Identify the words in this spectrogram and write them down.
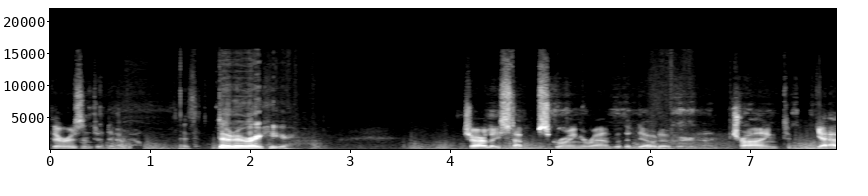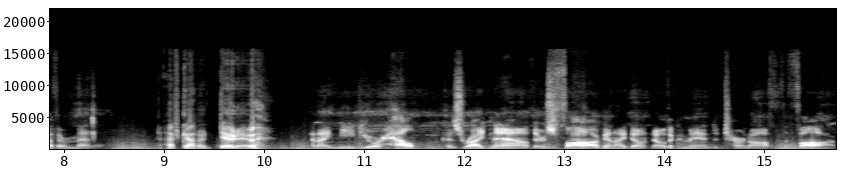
There isn't a dodo. There's a dodo right here. Charlie, stop screwing around with a dodo bird. I'm trying to gather metal. I've got a dodo. and I need your help because right now there's fog and I don't know the command to turn off the fog.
